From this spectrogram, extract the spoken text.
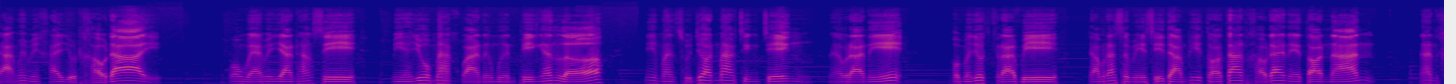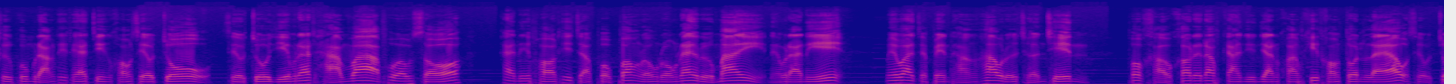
จะไม่มีใครหยุดเขาได้ วงแหวนวิญญาณทั้งสี่มีอายุมากกว่า 10,000 ปีงั้นเหรอ นี่มันสุดยอดมากจริง ๆ ในเวลานี้พลมยุทธกราบีจำรัศมีสีดำที่ต่อต้านเขาได้ในตอนนั้น นั่นคือภูมิหลังที่แท้จริงของเซียวโจ เซียวโจยิ้มและถามว่าผู้อาวุโสแค่นี้พอที่จะปกป้องหลงหลงได้หรือไม่ ในเวลานี้ ไม่ว่าจะเป็นถังเฮ้าหรือเฉินชิน พวกเขาก็ได้รับการยืนยันความคิดของตนแล้วเซียวโจ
